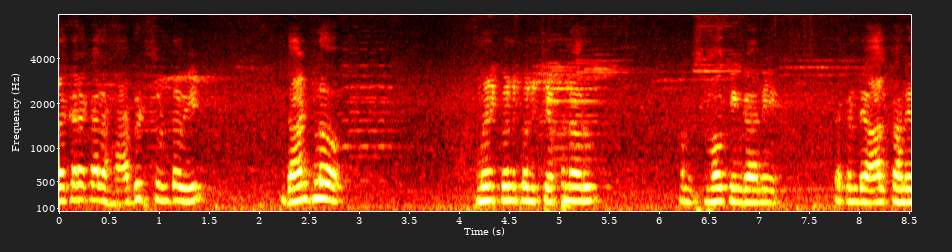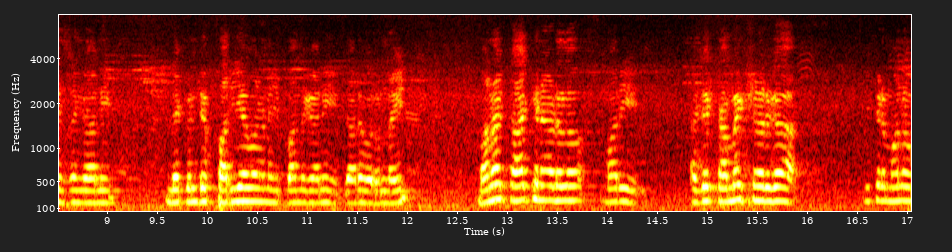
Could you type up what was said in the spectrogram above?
రకరకాల హ్యాబిట్స్ ఉంటవి దాంట్లో మరి కొన్ని కొన్ని చెప్పినారు. మన స్మోకింగ్ కానీ లేకుంటే ఆల్కహాలిజం కానీ లేకుంటే పర్యావరణ ఇబ్బంది కానీ దానివల్ల ఉన్నాయి. మన కాకినాడలో మరి అదే కమిషనర్గా ఇక్కడ మనం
